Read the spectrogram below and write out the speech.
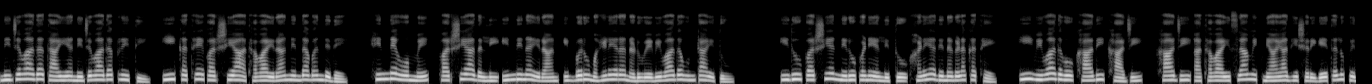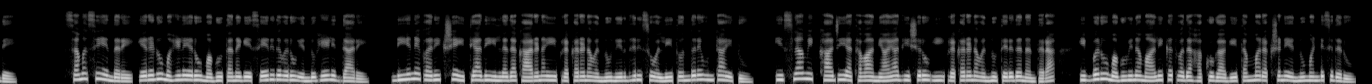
ನಿಜವಾದ ತಾಯಿಯ ನಿಜವಾದ ಪ್ರೀತಿ. ಈ ಕಥೆ ಪರ್ಷಿಯಾ ಅಥವಾ ಇರಾನ್ನಿಂದ ಬಂದಿದೆ. ಹಿಂದೆ ಒಮ್ಮೆ, ಪರ್ಷಿಯಾದಲ್ಲಿ ಇಂದಿನ ಇರಾನ್ ಇಬ್ಬರು ಮಹಿಳೆಯರ ನಡುವೆ ವಿವಾದ ಉಂಟಾಯಿತು. ಇದು ಪರ್ಷಿಯನ್ ನಿರೂಪಣೆಯಲ್ಲಿತ್ತು ಹಳೆಯ ದಿನಗಳ ಕಥೆ. ಈ ವಿವಾದವು ಖಾದಿ ಖಾಜಿ ಖಾಜಿ ಅಥವಾ ಇಸ್ಲಾಮಿಕ್ ನ್ಯಾಯಾಧೀಶರಿಗೆ ತಲುಪಿದೆ. ಸಮಸ್ಯೆ ಎಂದರೆ, ಎರಡೂ ಮಹಿಳೆಯರು ಮಗು ತನಗೆ ಸೇರಿದವರು ಎಂದು ಹೇಳಿದ್ದಾರೆ. ಡಿಎನ್ಎ ಪರೀಕ್ಷೆ ಇತ್ಯಾದಿ ಇಲ್ಲದ ಕಾರಣ ಈ ಪ್ರಕರಣವನ್ನು ನಿರ್ಧರಿಸುವಲ್ಲಿ ತೊಂದರೆ ಉಂಟಾಯಿತು. ಇಸ್ಲಾಮಿಕ್ ಖಾಜಿ ಅಥವಾ ನ್ಯಾಯಾಧೀಶರು ಈ ಪ್ರಕರಣವನ್ನು ತೆರೆದ ನಂತರ, ಇಬ್ಬರೂ ಮಗುವಿನ ಮಾಲೀಕತ್ವದ ಹಕ್ಕುಗಾಗಿ ತಮ್ಮ ರಕ್ಷಣೆಯನ್ನು ಮಂಡಿಸಿದರು.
